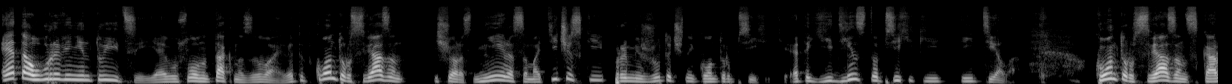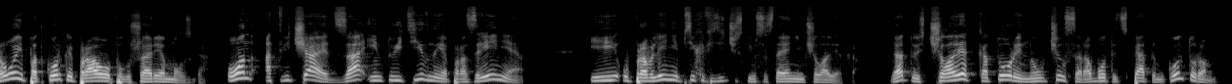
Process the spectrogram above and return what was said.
Это уровень интуиции, я его условно так называю. Этот контур связан, еще раз, нейросоматический промежуточный контур психики. Это единство психики и тела. Контур связан с корой подкоркой правого полушария мозга. Он отвечает за интуитивные прозрения, и управление психофизическим состоянием человека. Да? То есть человек, который научился работать с пятым контуром,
